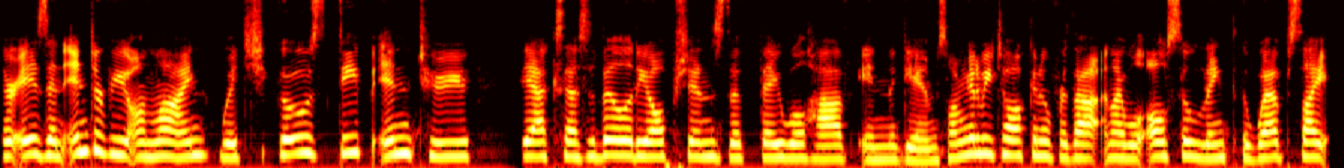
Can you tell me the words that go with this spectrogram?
there is an interview online which goes deep into the accessibility options that they will have in the game. So I'm going to be talking over that and I will also link the website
